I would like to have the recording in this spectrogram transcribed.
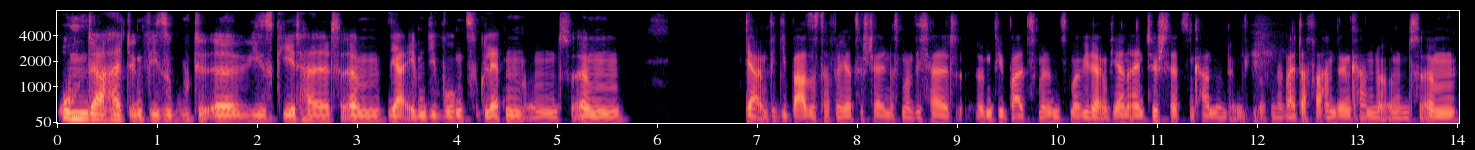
um da halt irgendwie so gut äh, wie es geht halt ähm, ja eben die Wogen zu glätten und ähm, ja irgendwie die Basis dafür herzustellen, dass man sich halt irgendwie bald zumindest mal wieder irgendwie an einen Tisch setzen kann und irgendwie noch weiter verhandeln kann und ähm,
